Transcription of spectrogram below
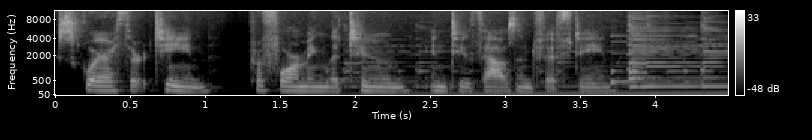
Square 13 performing the tune in 2015.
